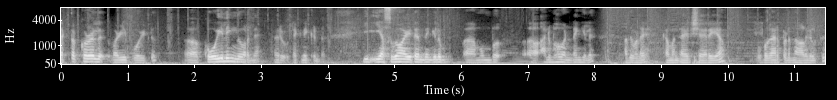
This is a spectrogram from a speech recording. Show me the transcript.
രക്തക്കുഴൽ വഴി പോയിട്ട് കോയിലിംഗ് എന്ന് പറഞ്ഞ ഒരു ടെക്നിക്ക് ഉണ്ട്. ഈ ഈ അസുഖമായിട്ട് എന്തെങ്കിലും മുമ്പ് അനുഭവം ഉണ്ടെങ്കിൽ അതിവിടെ കമന്റായിട്ട് ഷെയർ ചെയ്യാം. ഉപകാരപ്പെടുന്ന ആളുകൾക്ക്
